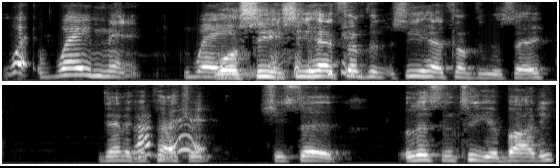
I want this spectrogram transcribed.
What? Wait a minute. Wait. Well, she she had something. She had something to say. Danica Patrick. Bet. She said, "Listen to your body.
